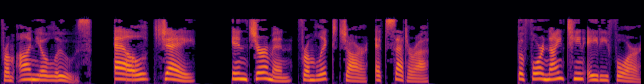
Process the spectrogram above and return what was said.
from Año Luz, L.J. in German from Lichtjahr, etc. Before 1984,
